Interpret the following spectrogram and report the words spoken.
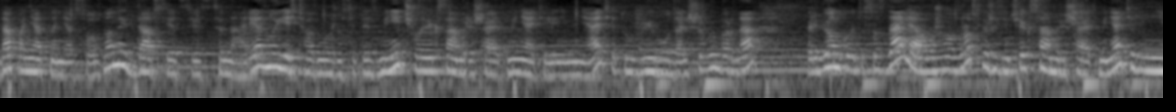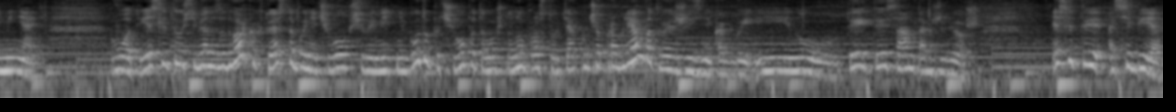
да, понятно, неосознанный, да, вследствие сценария, но есть возможность это изменить, человек сам решает, менять или не менять, это уже его дальше выбор, да, ребенку это создали, а уже во взрослой жизни человек сам решает, менять или не менять. Вот, если ты у себя на задворках, то я с тобой ничего общего иметь не буду. Почему? Потому что, ну, просто у тебя куча проблем по твоей жизни, как бы, и, ну, ты, ты сам так живешь. Если ты о себе,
